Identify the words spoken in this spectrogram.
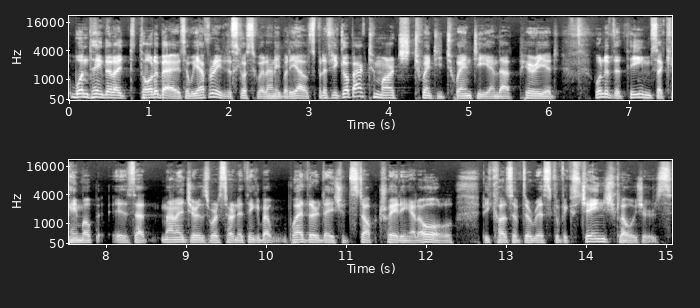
one thing that I thought about, so we haven't really discussed with anybody else, but if you go back to March 2020 and that period, one of the themes that came up is that managers were starting to think about whether they should stop trading at all because of the risk of exchange closures.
